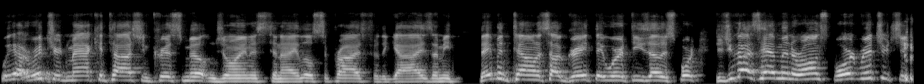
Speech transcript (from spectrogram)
we got Richard McIntosh and Chris Milton join us tonight. A little surprise for the guys. I mean, they've been telling us how great they were at these other sports. Did you guys have them in the wrong sport, Richard? Should,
